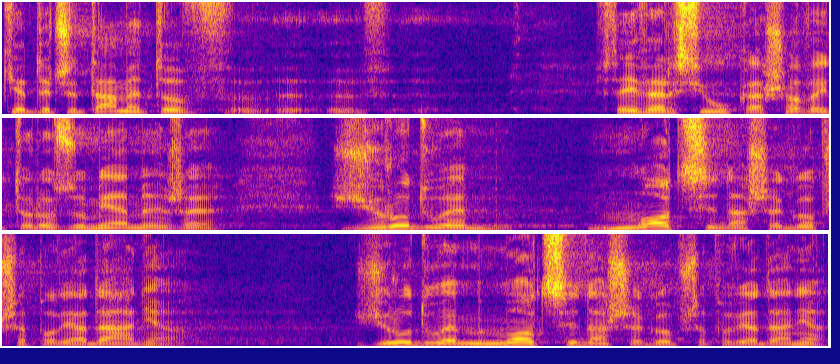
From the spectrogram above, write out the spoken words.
kiedy czytamy to w, w, w tej wersji Łukaszowej, to rozumiemy, że źródłem mocy naszego przepowiadania, źródłem mocy naszego przepowiadania,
